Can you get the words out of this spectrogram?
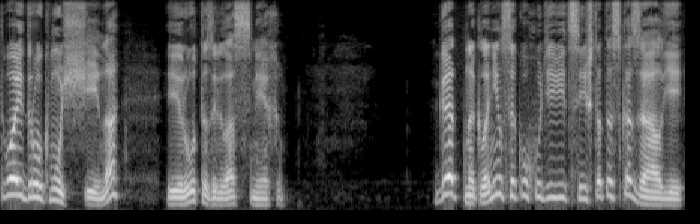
твой друг мужчина? И Рута залилась смехом. Гэт наклонился к уху девицы и что-то сказал ей,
